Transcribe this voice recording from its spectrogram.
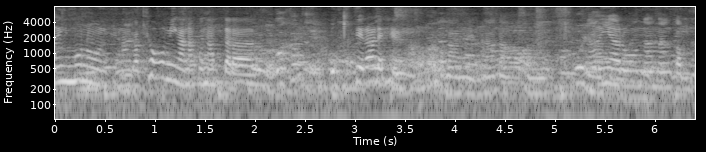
ないものなんか興味がなくなったら起きてられへんなんねんななんかそのなんやろうななんかもう。い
